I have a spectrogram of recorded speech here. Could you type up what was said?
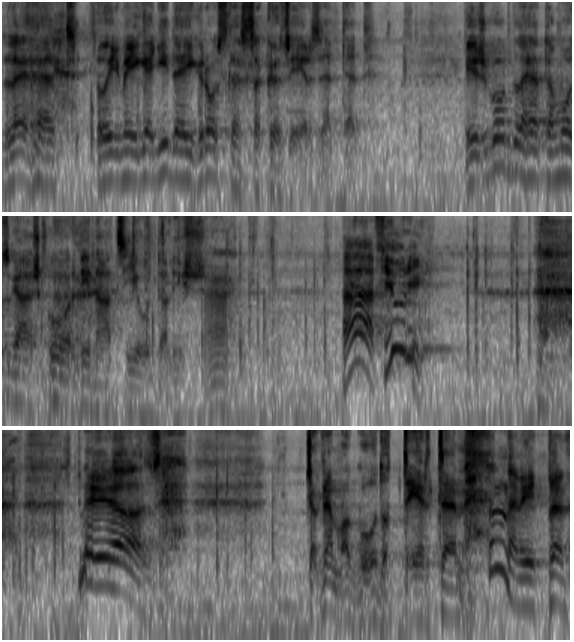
Lehet, hogy még egy ideig rossz lesz a közérzeted. És gond lehet a mozgás koordinációddal is. Á, Fury! Mi az? Csak nem aggódott értem. Nem éppen.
